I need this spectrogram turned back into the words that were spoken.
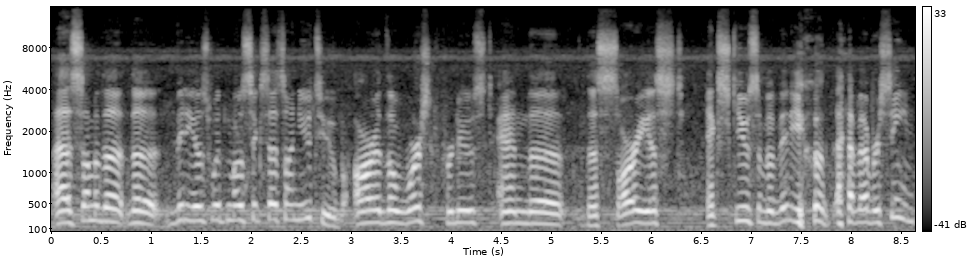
Uh, some of the, the videos with most success on YouTube are the worst produced and the, the sorriest excuse of a video I've ever seen,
